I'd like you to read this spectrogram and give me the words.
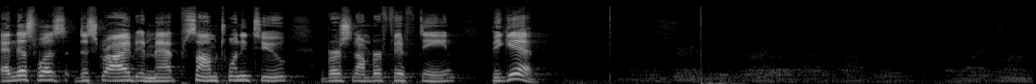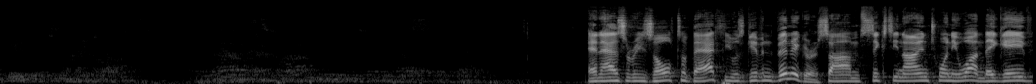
And this was described in Psalm 22, verse number 15 begin. And as a result of that, he was given vinegar. Psalm 69 21. They gave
